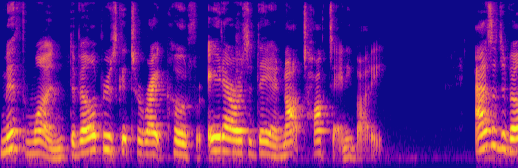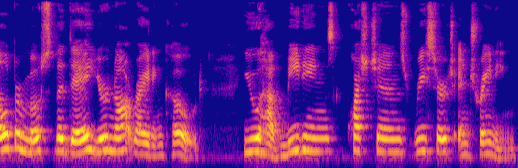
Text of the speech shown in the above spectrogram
Myth 1. Developers get to write code for 8 hours a day and not talk to anybody. As a developer, most of the day, you're not writing code. You have meetings, questions, research, and training.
